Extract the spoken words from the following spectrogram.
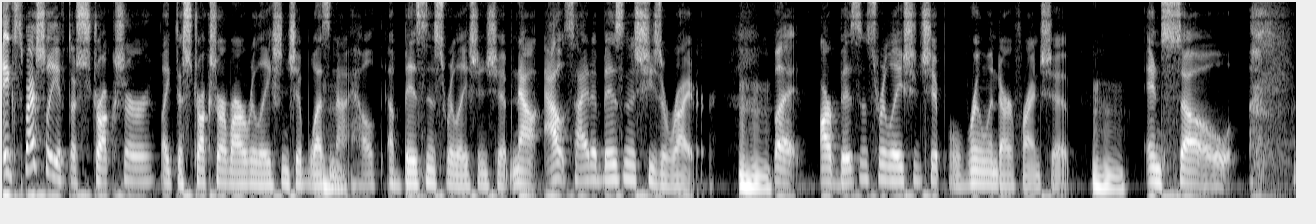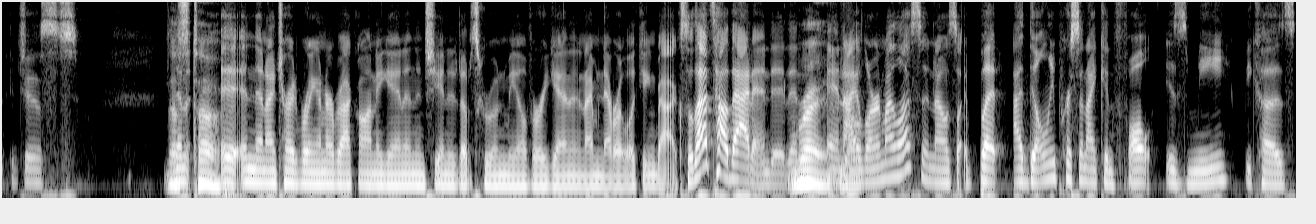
especially if the structure, like the structure of our relationship was mm-hmm. not health, a business relationship. Now, outside of business, she's a writer. Mm-hmm. But our business relationship ruined our friendship. Mm-hmm. And so it just That's then- tough. a- And then I tried bringing her back on again, and then she ended up screwing me over again, and I'm never looking back. So that's how that ended. And, Right. and I learned my lesson. I was like, but I, the only person I can fault is me because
